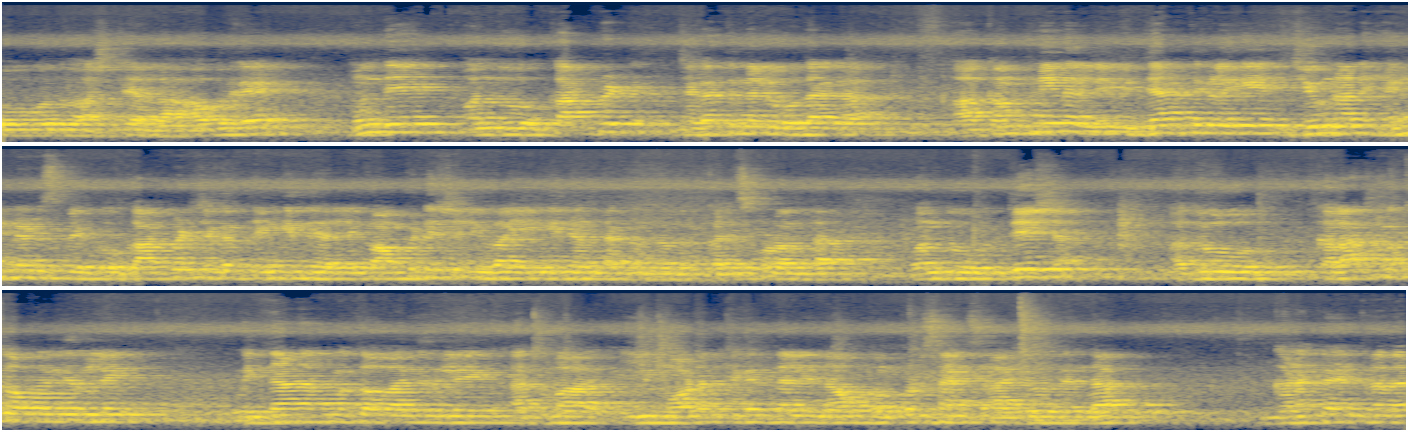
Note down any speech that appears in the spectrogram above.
ಹೋಗೋದು ಅಷ್ಟೇ ಅಲ್ಲ. ಅವ್ರಿಗೆ ಮುಂದೆ ಒಂದು ಕಾರ್ಪೊರೇಟ್ ಜಗತ್ತಿನಲ್ಲಿ ಹೋದಾಗ ಆ ಕಂಪ್ನಿನಲ್ಲಿ ವಿದ್ಯಾರ್ಥಿಗಳಿಗೆ ಜೀವನ ಹೆಂಗ್ ನಡೆಸಬೇಕು? ಕಾರ್ಪೊರೇಟ್ ಜಗತ್ತು ಹೆಂಗಿದೆ? ಅಲ್ಲಿ ಕಾಂಪಿಟೇಷನ್ ಇವಾಗ ಹೇಗಿದೆ ಅಂತಕ್ಕಂಥದ್ದು ಕಲಿಸ್ಕೊಡುವಂತ ಒಂದು ಉದ್ದೇಶ. ಅದು ಕಲಾತ್ಮಕವಾಗಿರಲಿ, ವಿಜ್ಞಾನಾತ್ಮಕವಾಗಿರಲಿ, ಅಥವಾ ಈ ಮಾಡರ್ನ್ ಜಗತ್ತಿನಲ್ಲಿ ನಾವು ಕಂಪ್ಯೂಟರ್ ಸೈನ್ಸ್ ಆಗಿರೋದ್ರಿಂದ ಗಣಕಯಂತ್ರದ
